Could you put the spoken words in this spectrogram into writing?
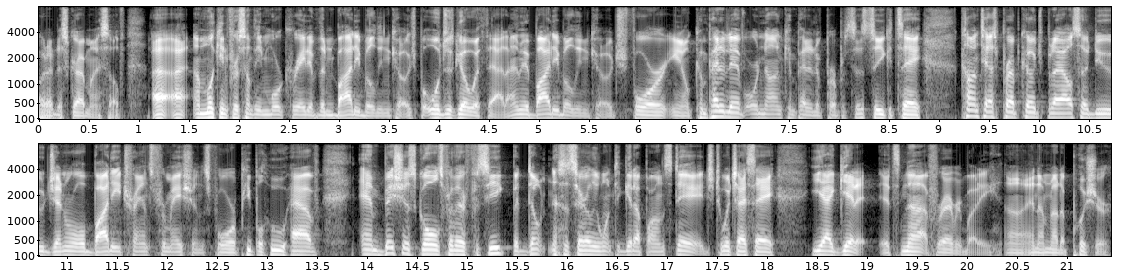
how would I describe myself? Uh, I, am looking for something more creative than bodybuilding coach, but we'll just go with that. I'm a bodybuilding coach for you know competitive or non-competitive purposes. So you could say contest prep coach, but I also do general body transformations for people who have ambitious goals for their physique, but don't necessarily want to get up on stage. To which I say, yeah, I get it. It's not for everybody, uh, and I'm not a pusher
